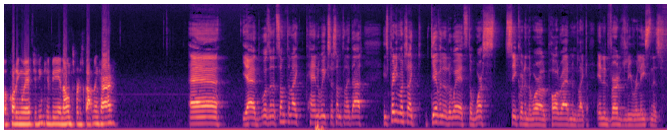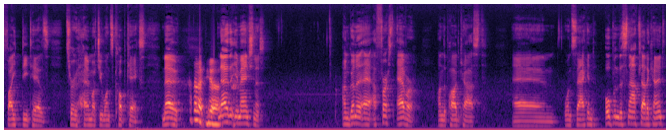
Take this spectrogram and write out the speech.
about cutting weight. Do you think he'll be announced for the Scotland card? Uh, yeah, wasn't it something like ten weeks or something like that? He's pretty much like giving it away. It's the worst secret in the world. Paul Redmond like inadvertently releasing his fight details through how much he wants cupcakes. Now, yeah. now that you mention it, I'm gonna uh, a first ever on the podcast. Um, one second. Open the Snapchat account.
